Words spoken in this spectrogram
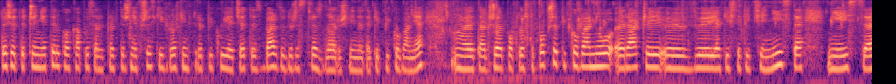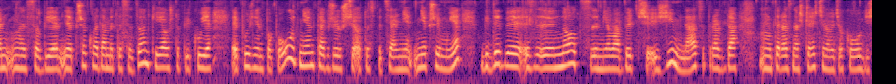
To się tyczy nie tylko kapust, ale praktycznie wszystkich roślin, które pikujecie. To jest bardzo duży stres dla rośliny, takie pikowanie. Mm, Także po prostu po przepikowaniu raczej y, w jakieś takie cieniste miejsce y, sobie przekładamy te sadzonki. Ja już to pikuję późnym popołudniem, także już się o to specjalnie nie przejmuję. Gdyby z- miała być zimna, co prawda mm, teraz na szczęście ma być około gdzieś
